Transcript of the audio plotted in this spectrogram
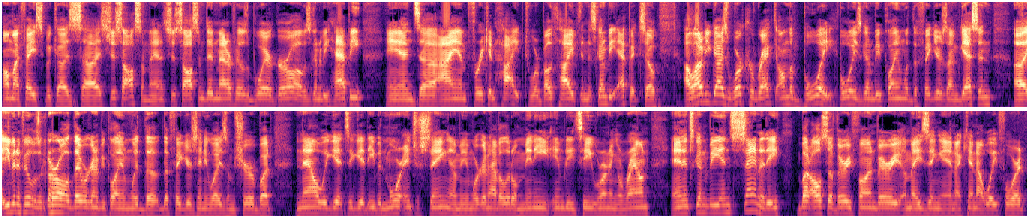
on my face because uh, it's just awesome, man. It's just awesome. Didn't matter if it was a boy or girl. I was going to be happy, and uh, I am freaking hyped. We're both hyped, and it's going to be epic. So a lot of you guys were correct on the boy. Boy is going to be playing with the figures. I'm guessing. Uh, even if it was a girl, they were going to be playing with the the figures anyways. I'm sure. But now we get to get even more interesting. I mean, we're going to have a little mini MDT running around, and it's going to be insanity, but also very fun, very amazing, and I cannot wait for it.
